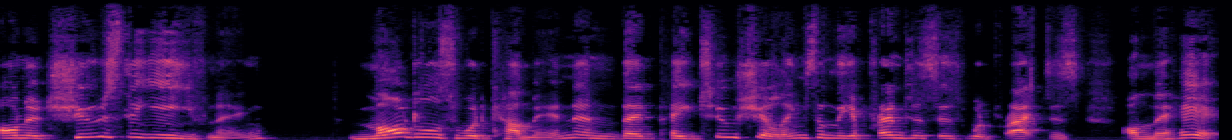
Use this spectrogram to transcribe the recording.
on a Tuesday evening, models would come in and they'd pay two shillings, and the apprentices would practice on the hair.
